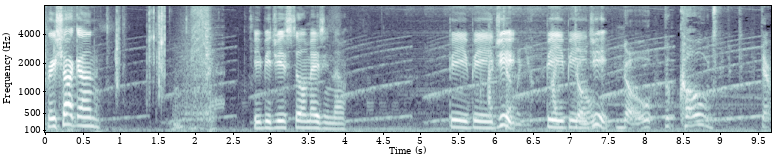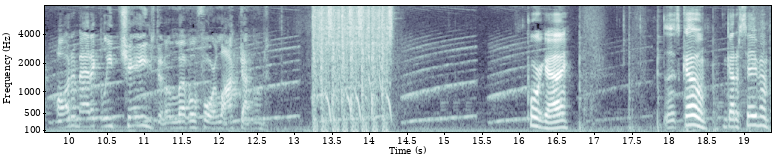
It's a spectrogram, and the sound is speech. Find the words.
Free shotgun. BBG is still amazing though. BBG. BBG. No, the codes. They're automatically changed in a level 4 lockdown. Poor guy. Let's go. Gotta save him.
